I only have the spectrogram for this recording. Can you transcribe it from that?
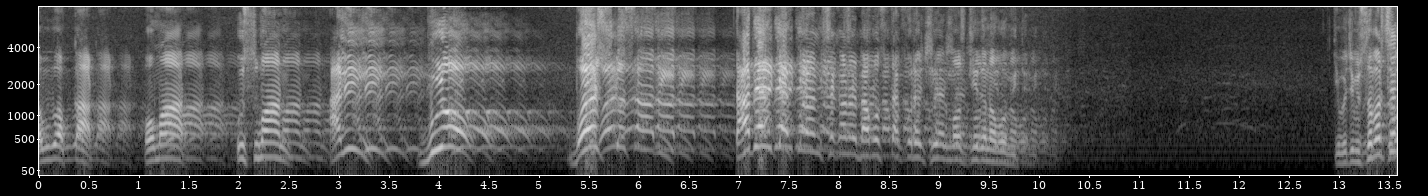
আবু বক্কার, ওমার, উসমান, আলী, বুড়ো, বয়স্ক সাহাবী, তাদেরকে কোরআন শেখানোর ব্যবস্থা করেছিলেন মসজিদে নবমীতে। কি বলছি বুঝতে পারছেন?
